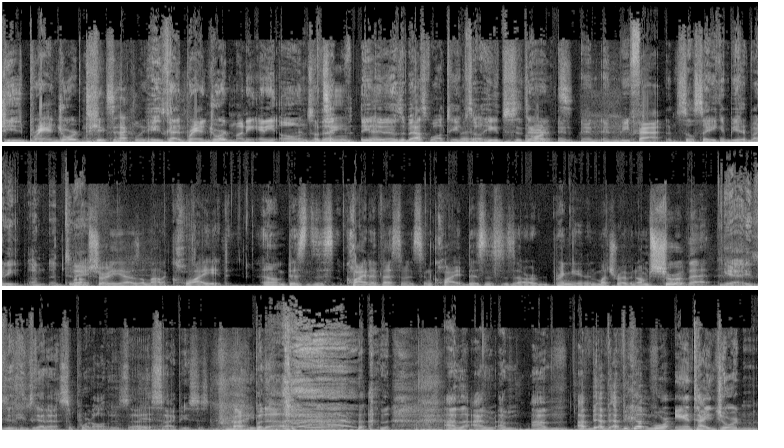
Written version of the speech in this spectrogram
he's Brand Jordan. Exactly. He's got Brand Jordan money, and he owns And the the, team. He Yeah. owns a basketball team. So he just sit there and, and, and be fat and still say he can beat everybody um, today. But I'm sure he has a lot of quiet um, business, quiet investments and quiet businesses are bringing in much revenue. I'm sure of that. Yeah, he's, he's got to support all of his uh, Yeah. side pieces. Right. But uh, I'm, I'm, I'm, I'm, I've, I've become more anti-Jordan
